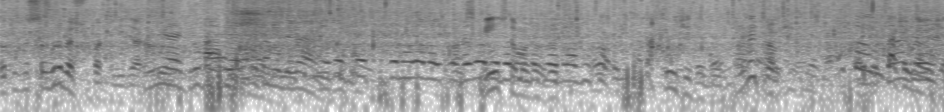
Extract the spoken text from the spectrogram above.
Bo tu też są grube szczupaki widzę. Nie, grube nie, to tam nie bierałem. Pięć to może być. Chuj ci tego. Nie wytrą się. Tak się udało się.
